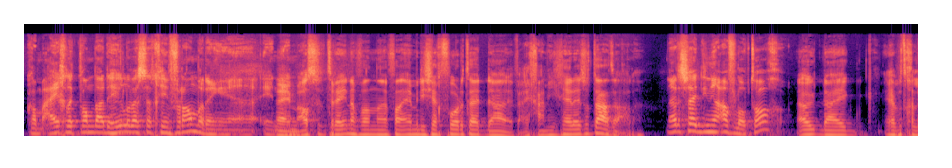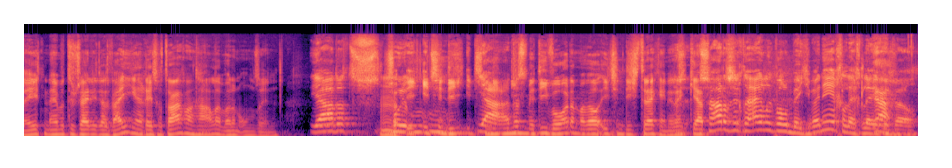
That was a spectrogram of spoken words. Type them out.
kwam eigenlijk kwam daar de hele wedstrijd geen verandering eh, in. Nee, maar als de trainer van, eh, van Emmen die zegt voor de tijd... Nou, wij gaan hier geen resultaten halen. Nou, dat zei hij na afloop, toch? Oh, nee, ik heb het gelezen. Nee, maar toen zei hij dat wij hier een resultaat gaan halen. Wat een onzin. Ja, dat is... Iets in die, iets ja, niet, dat met die woorden, maar wel iets in die strekking. Dan denk ik, ja, Ze hadden zich er eigenlijk wel een beetje bij neergelegd, leek Ja. wel.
